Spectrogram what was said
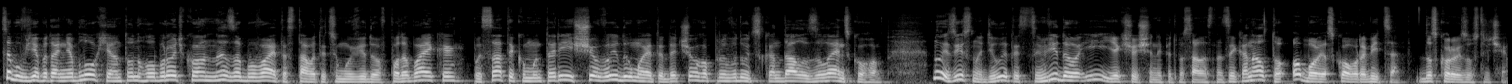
Це був є питання блог. Я Антон Голобородько. Не забувайте ставити цьому відео вподобайки, писати коментарі, що ви думаєте, до чого приведуть скандали Зеленського. Ну і звісно, ділитись цим відео. І якщо ще не підписались на цей канал, то обов'язково робіть це. До скорої зустрічі!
